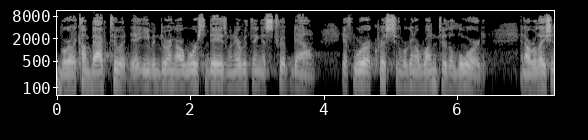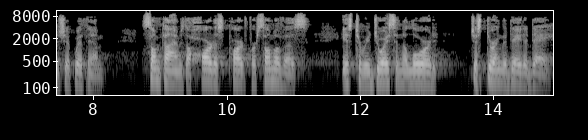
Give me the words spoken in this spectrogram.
we're going to come back to it even during our worst days when everything is stripped down. If we're a Christian, we're going to run to the Lord our relationship with Him. Sometimes the hardest part for some of us is to rejoice in the Lord just during the day to day.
